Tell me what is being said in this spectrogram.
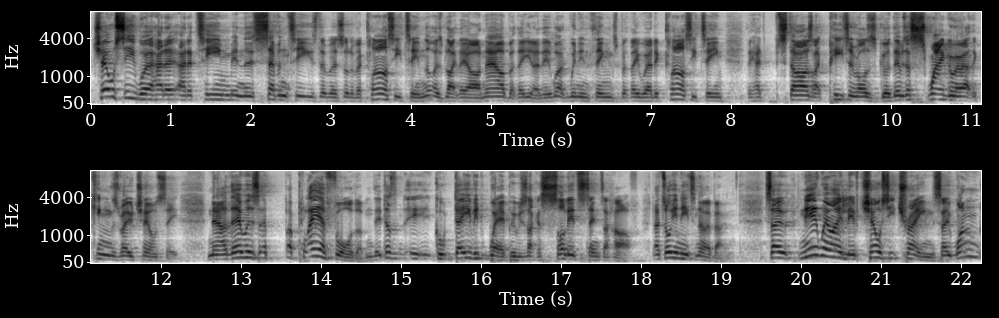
Chelsea were had a had a team in the 70s that were sort of a classy team, not as like they are now, but they you know they weren't winning things, but they were a classy team. They had stars like Peter Osgood. There was a swagger at the Kings Road Chelsea. Now there was a, a player for them. It doesn't it, called David Webb, who was like a solid centre half. That's all you need to know about him. So near where I live, Chelsea trains. So one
